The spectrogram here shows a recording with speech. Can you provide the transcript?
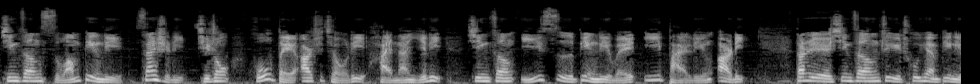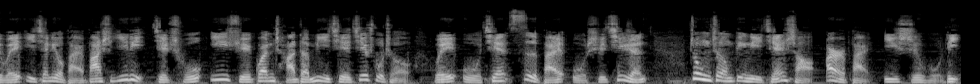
新增死亡病例三十例，其中湖北二十九例，海南一例，新增疑似病例为一百零二例。当日新增治愈出院病例为一千六百八十一例，解除医学观察的密切接触者为五千四百五十七人，重症病例减少二百一十五例。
